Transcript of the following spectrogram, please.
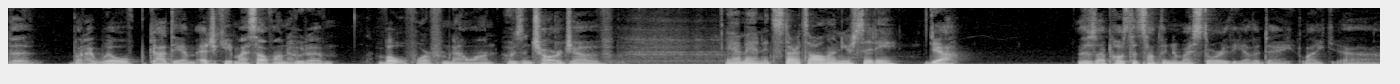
the but I will goddamn educate myself on who to vote for from now on, who's in charge of Yeah, man. It starts all in your city. Yeah. There's I posted something in my story the other day, like uh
